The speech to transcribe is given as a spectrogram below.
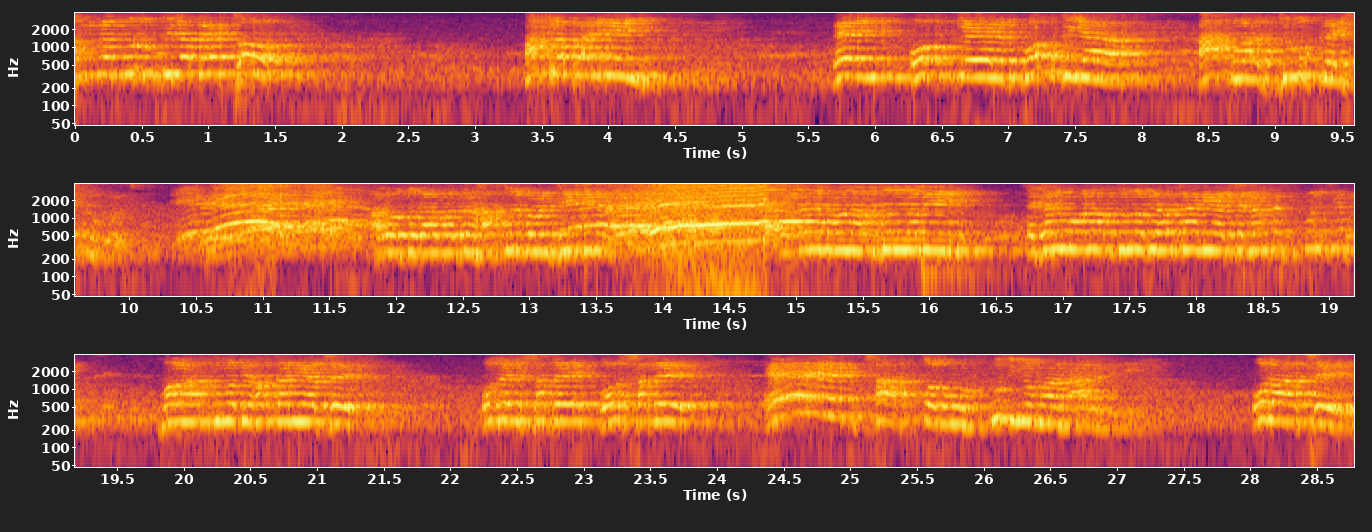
আমরা মুরব্বীরা ব্যর্থ, আমরা পারিনি। এই ঐক্যের প্রক্রিয়া আপনার যুবকরাই শুরু করেছে। আরও জোরে আওয়াজের হাত তুলে বলেন, ঠিক কিনা এখানে মোহন আব্দুল নবী এখানে মোহন আব্দুল নবী হকানি আছে নামটা ঠিক বলছেন মোহন নবী হকানি আছে। ওদের সাথে, ওর সাথে এক ছাত্র উদীয়মান আলেমী। ওরা আছে,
